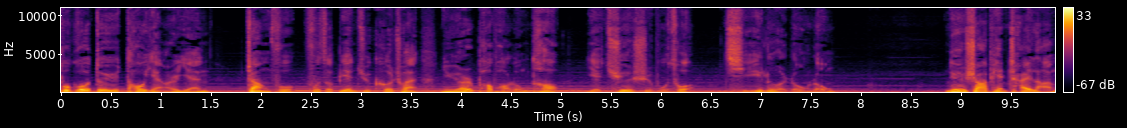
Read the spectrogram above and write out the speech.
不过对于导演而言，丈夫负责编剧客串，女儿跑跑龙套，也确实不错，其乐融融。虐杀片《豺狼》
